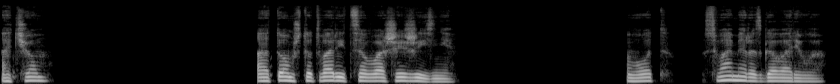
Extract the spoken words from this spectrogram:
«О чем? «О том, что творится в вашей жизни». «Вот, с вами разговариваю».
